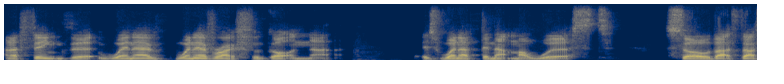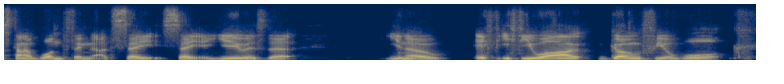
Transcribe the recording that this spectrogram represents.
And I think that whenever whenever I've forgotten that is when I've been at my worst. So that's that's kind of one thing that I'd say say to you is that, you know, if if you are going for your walk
